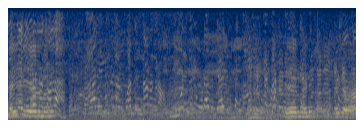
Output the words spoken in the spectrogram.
ನೈಟ್ ಏಳು ಮನೆ ಏಳು ಮನೆ ಆಯ್ತವಾ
